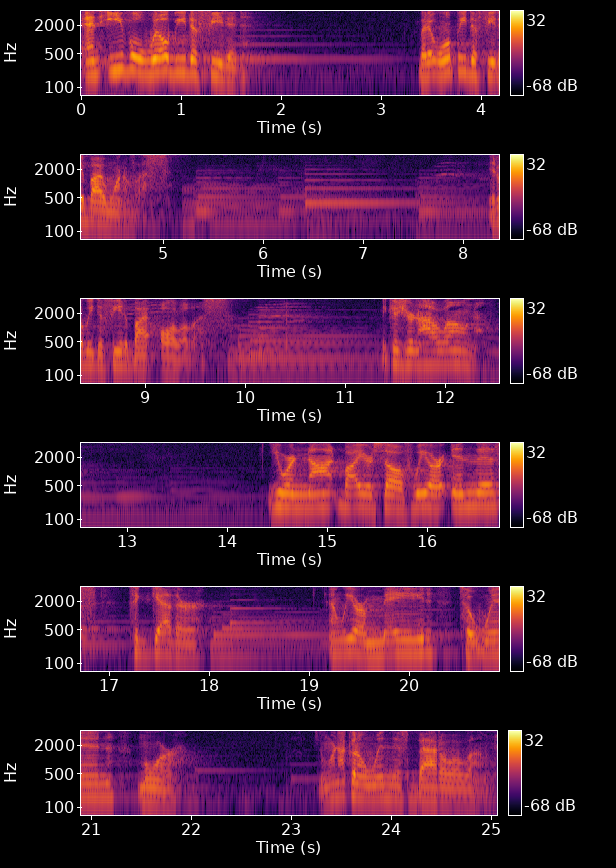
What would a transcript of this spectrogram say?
And evil will be defeated, but it won't be defeated by one of us. It'll be defeated by all of us because you're not alone. You are not by yourself. We are in this together, and we are made to win more. And we're not going to win this battle alone.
